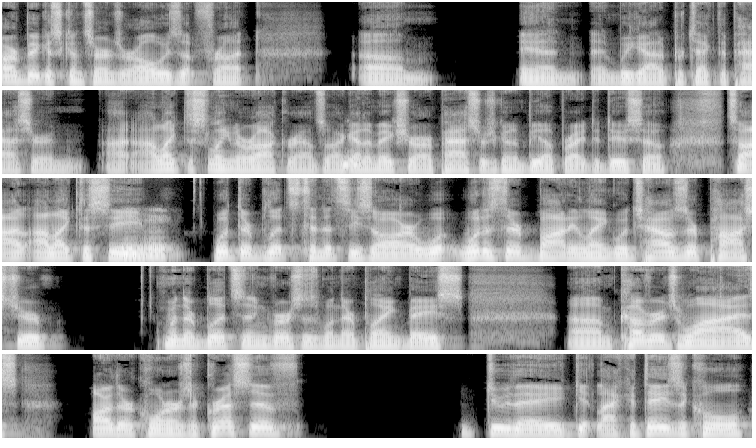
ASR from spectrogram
our biggest concerns are always up front. Um, and and we got to protect the passer. And I, I, like to sling the rock around, so I got to make sure our passer is going to be upright to do so. So I, I like to see mm-hmm. what their blitz tendencies are, what what is their body language, how's their posture when they're blitzing versus when they're playing base. Um, coverage wise, are their corners aggressive? Do they get lackadaisical?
